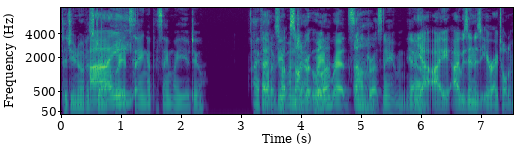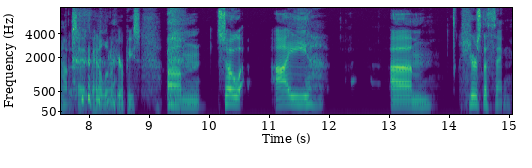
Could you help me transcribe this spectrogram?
did you notice Jack I, Quaid saying it the same way you do? I thought uh, of you when Sandra Jack Quaid read Sandra's name. Yeah, yeah. I, I was in his ear. I told him how to say it. We had a little earpiece. Um, so I um here's the thing.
